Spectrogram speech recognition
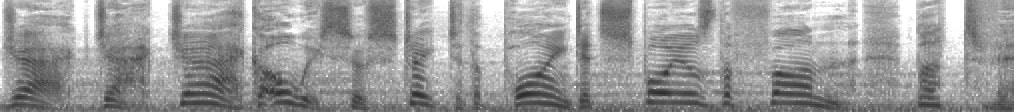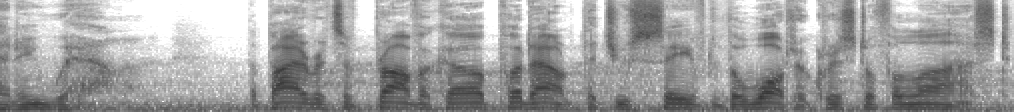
Jack, Jack, Jack, always so straight to the point. It spoils the fun, but very well. The pirates of Pravoka put out that you saved the water crystal for last.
